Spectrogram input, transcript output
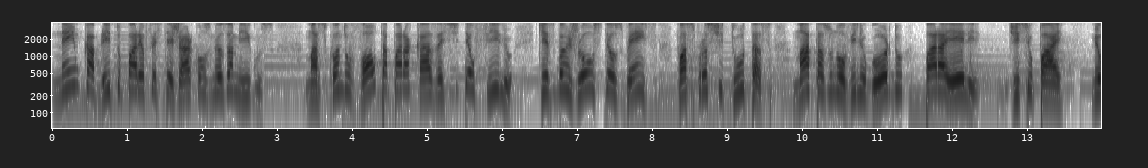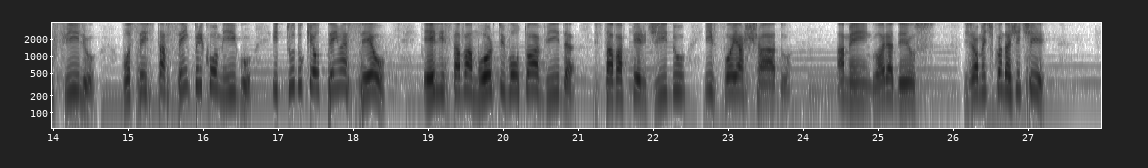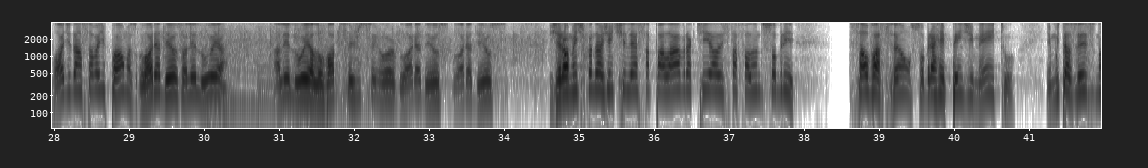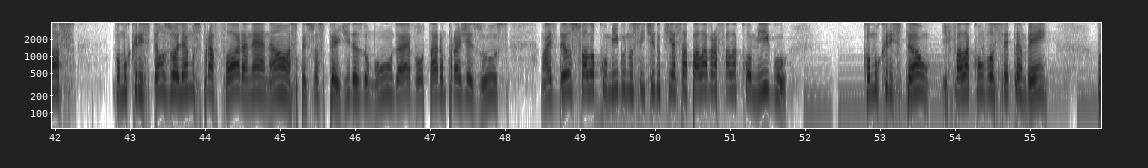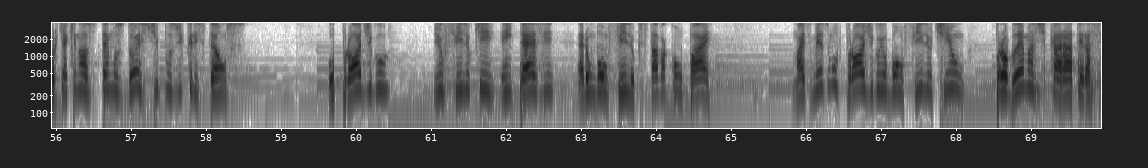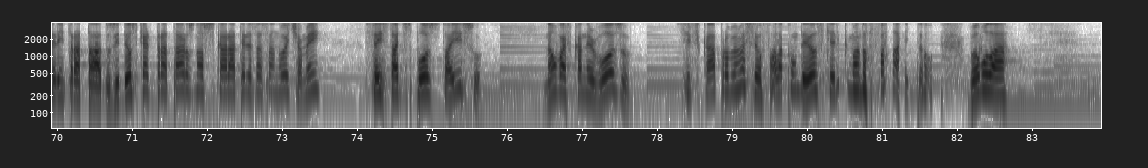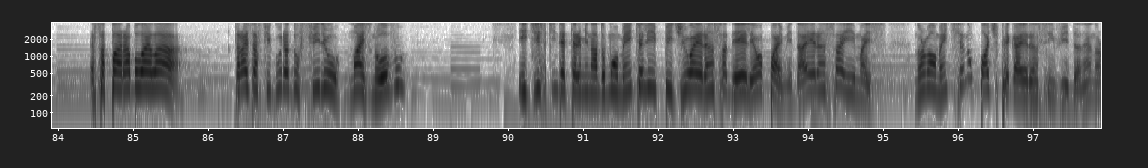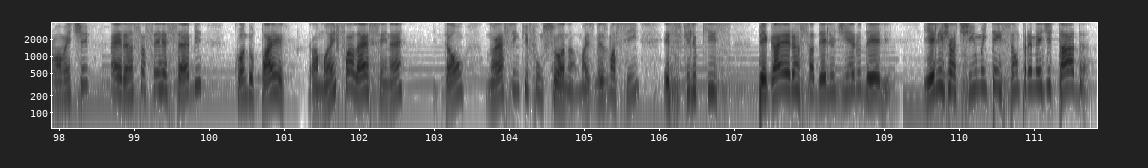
nem um cabrito para eu festejar com os meus amigos. Mas quando volta para casa este teu filho, que esbanjou os teus bens com as prostitutas, matas o novilho gordo para ele. Disse o pai: Meu filho, você está sempre comigo, e tudo que eu tenho é seu. Ele estava morto e voltou à vida, estava perdido e foi achado. Amém. Glória a Deus. Geralmente, quando a gente. Pode dar uma salva de palmas. Glória a Deus. Aleluia. Aleluia. Louvado seja o Senhor. Glória a Deus. Glória a Deus. Geralmente, quando a gente lê essa palavra aqui, ela está falando sobre salvação, sobre arrependimento. E muitas vezes nós, como cristãos, olhamos para fora, né? Não, as pessoas perdidas do mundo, é, voltaram para Jesus. Mas Deus falou comigo no sentido que essa palavra fala comigo como cristão e fala com você também, porque aqui nós temos dois tipos de cristãos: o pródigo e o filho que, em tese, era um bom filho, que estava com o pai. Mas mesmo o pródigo e o bom filho tinham problemas de caráter a serem tratados, e Deus quer tratar os nossos caráteres essa noite, amém? Você está disposto a isso? Não vai ficar nervoso? Se ficar, problema é seu. Fala com Deus, que Ele que mandou falar. Então, vamos lá. Essa parábola, ela traz a figura do filho mais novo e diz que em determinado momento ele pediu a herança dele. Ô oh, pai, me dá a herança aí, mas normalmente você não pode pegar a herança em vida, né? Normalmente a herança você recebe quando o pai, a mãe falecem, né? Então, não é assim que funciona, mas mesmo assim, esse filho quis pegar a herança dele e o dinheiro dele. E ele já tinha uma intenção premeditada.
